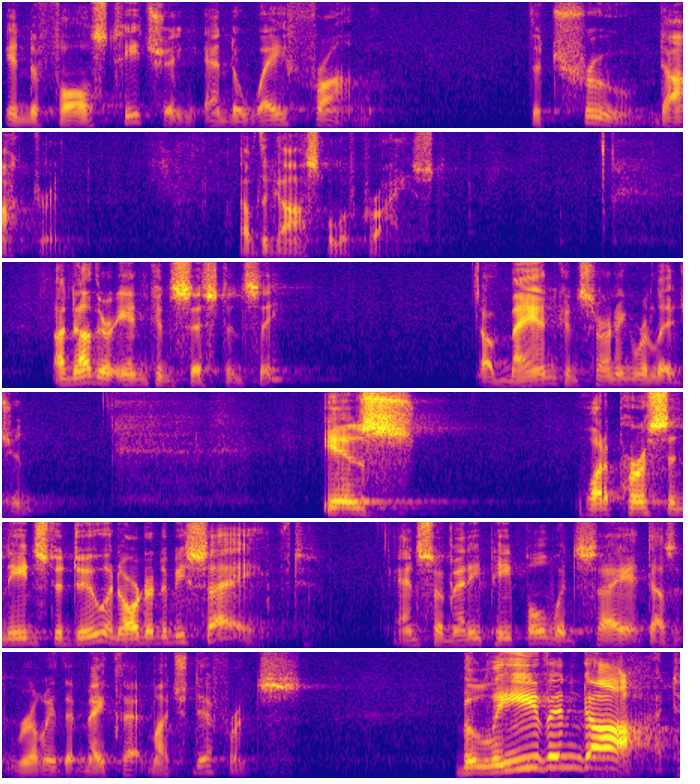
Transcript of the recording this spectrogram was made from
into false teaching and away from the true doctrine of the gospel of Christ. Another inconsistency of man concerning religion is what a person needs to do in order to be saved. And so many people would say it doesn't really that make that much difference. Believe in God.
